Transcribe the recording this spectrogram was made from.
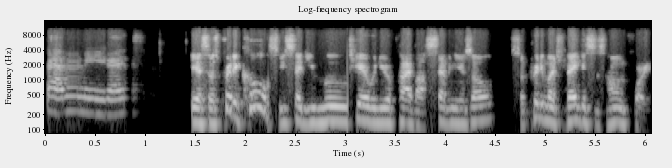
for having me, you guys. Yeah, so it's pretty cool. So you said you moved here when you were probably about seven years old. So pretty much Vegas is home for you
